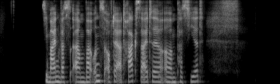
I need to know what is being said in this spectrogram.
Sie meinen, was ähm, bei uns auf der Ertragsseite ähm, passiert?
